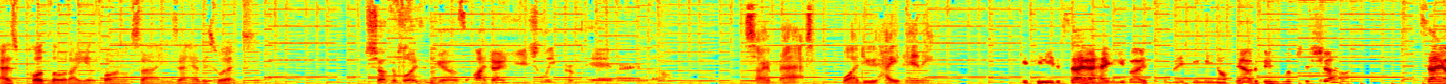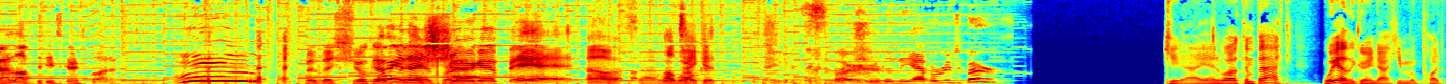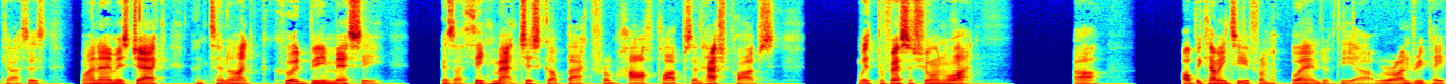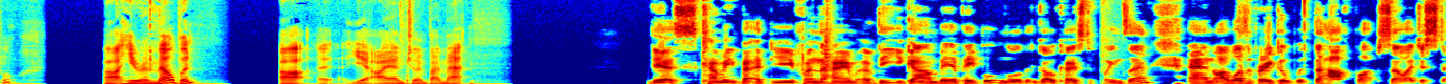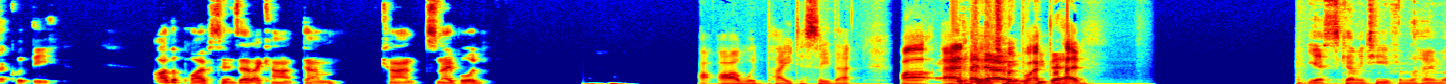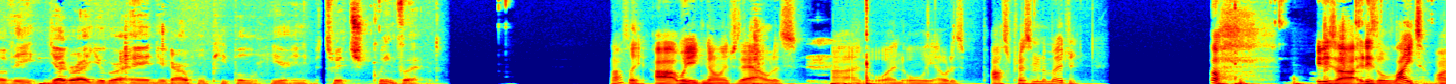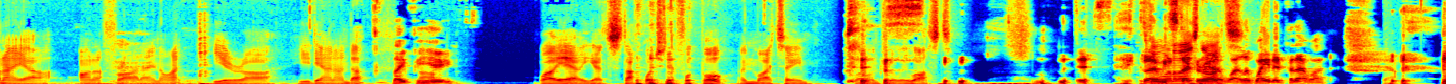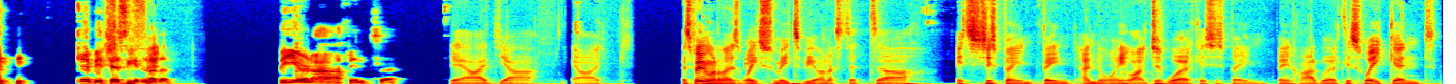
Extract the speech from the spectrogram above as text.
as Podlord, I get final say. Is that how this works? Shocker, boys and girls, I don't usually prepare very well. So, Matt, why do you hate Annie? Continue to say I hate you both for making me not be able to binge watch the show. Say I love the disco spider. Woo! For the sugar Go bear, the Brad. sugar bear! Oh, So, I'll we take it. Smarter than the average bird. G'day and welcome back. We are the Green Dark Human Podcasters. My name is Jack, and tonight could be messy because I think Matt just got back from half pipes and hash pipes with Professor Shaun White. Uh, I'll be coming to you from land of the uh, Wurundjeri people uh, here in Melbourne. Uh, uh, yeah, I am joined by Matt. Yes, coming back to you from the home of the Yugambeh people, northern Gold Coast of Queensland. And I wasn't very good with the half pipes, so I just stuck with the other pipes. Turns out I can't um can't snowboard. I, I would pay to see that. Uh, and I we're know, it joined by Brad. Yes, coming to you from the home of the Yagara, Yugara, and Yagarapul people here in Ipswich, Queensland. Lovely. Uh, we acknowledge their elders uh, and, and all the elders, past, present, and emerging. Oh, it is uh, it is late on a uh, on a Friday night here uh, here down under. Late for Oh. you. Well, yeah, we got stuck watching the football, and my team well and truly lost. it's been one of those nights. waited for that one. Can't be a chance to get fair- another beer and a half in. So Yeah, I yeah yeah. I, it's been one of those weeks for me, to be honest. That uh, it's just been been annoying. Like just work has just been been hard work this week, and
